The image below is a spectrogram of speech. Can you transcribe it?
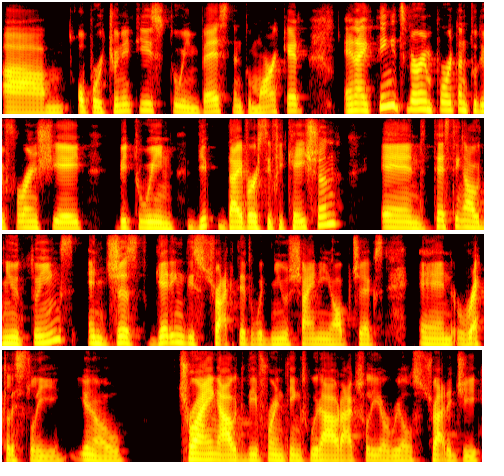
um, opportunities to invest and to market and I think it's very important to differentiate between di- diversification and testing out new things and just getting distracted with new shiny objects and recklessly, you know, trying out different things without actually a real strategy.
